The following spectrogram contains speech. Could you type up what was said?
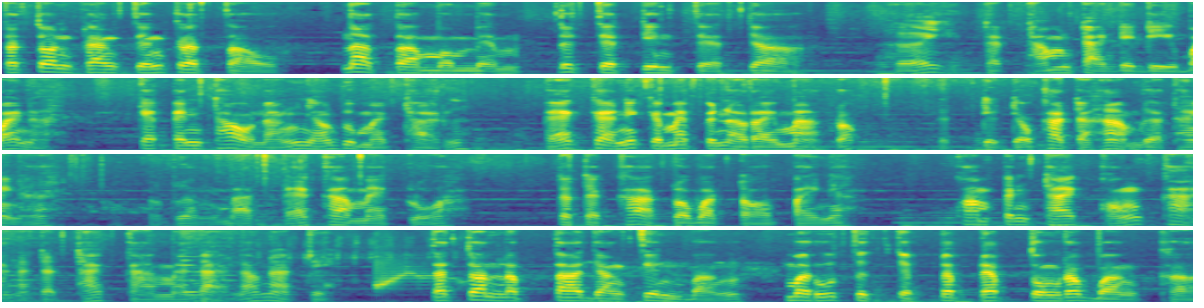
ตาต้นกลางเสียงกระเต่า หน้าตามอมแมมด้วยเจ็ดดินเจ็ดยาเฮ้ยแต่ทำใจดีๆไว้นะแกเป็นเท่าหนังเหนียวดูมาถ่ายหรือ แผลแกนี่แกไม่เป็นอะไรมากหรอกเดี๋ยวเดี๋ยวข้าจะห้ามเลือดให้นะ เรื่องบาดแผลข้าไม่กลัว แต่แต่ข้ากลัวว่าต่อไปเนี่ย ความเป็นชายของข้าน่ะจะใช้การไม่ได้แล้วนะสิแต่ต้นหลับตาอย่างเส้นบังเมื่อรู้สึกเจ็บแป๊บๆตรงระหว่างขา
